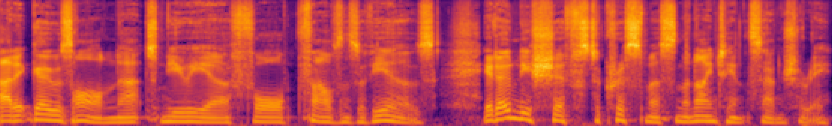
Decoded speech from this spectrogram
and it goes on at New Year for thousands of years. It only shifts to Christmas in the 19th century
